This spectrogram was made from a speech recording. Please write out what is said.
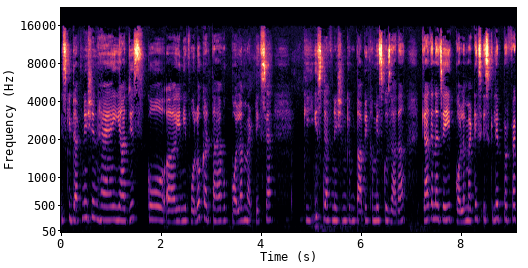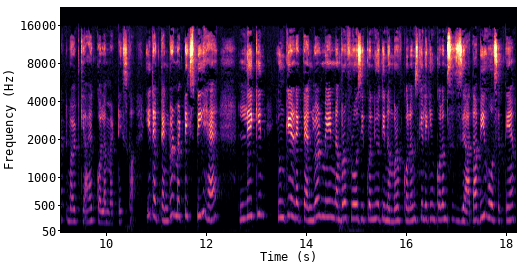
इसकी डेफिनेशन है या जिसको यानी फॉलो करता है वो कॉलम मैट्रिक्स है कि इस डेफिनेशन के मुताबिक हमें इसको ज़्यादा क्या करना चाहिए? कॉलम मैट्रिक्स इसके लिए परफेक्ट वर्ड क्या है? कॉलम मैट्रिक्स का। ये रेक्टेंगुलर मैट्रिक्स भी है, लेकिन क्योंकि रेक्टेंगुलर में नंबर ऑफ़ रोज इक्वल नहीं होती नंबर ऑफ़ कॉलम्स के, लेकिन कॉलम्स ज़्यादा भी हो सकते हैं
